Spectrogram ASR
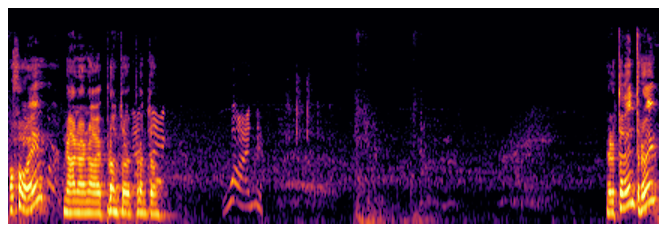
Ojo, ¿eh? No, no, no. Es pronto, es pronto. Pero está dentro, ¿eh?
